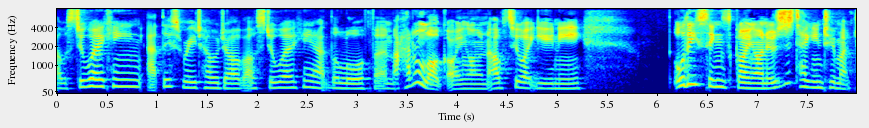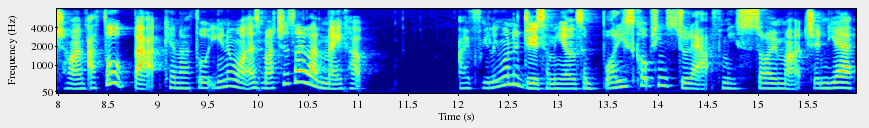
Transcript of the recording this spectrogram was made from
I was still working at this retail job. I was still working at the law firm. I had a lot going on. I was still at uni. All these things going on. It was just taking too much time. I thought back and I thought, you know what? As much as I love makeup, I really want to do something else. And body sculpting stood out for me so much. And yeah,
